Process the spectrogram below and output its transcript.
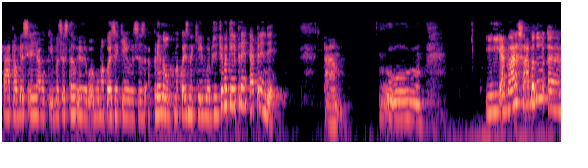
Tá? Talvez seja o que vocês estão alguma coisa que vocês aprendam alguma coisa naquele. O objetivo aqui é aprender. Tá? O, e agora, sábado, uh,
